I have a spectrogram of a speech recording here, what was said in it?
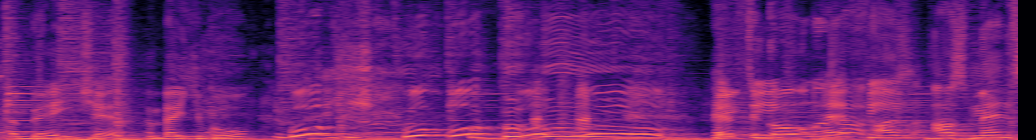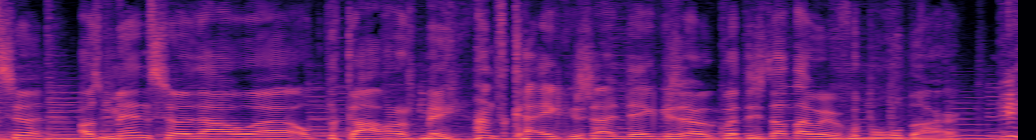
Een beetje? Een beetje boel. Heet Als, als, mensen, als mensen nou eh, op de camera's mee aan het kijken zijn, denken ze ook... wat is dat nou weer voor boel daar?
